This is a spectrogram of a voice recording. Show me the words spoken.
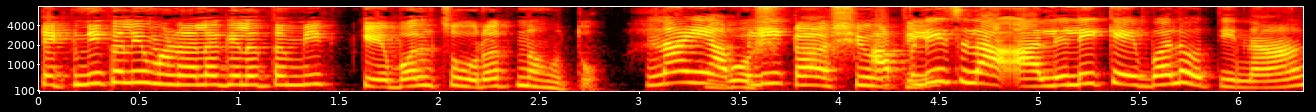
टेक्निकली म्हणायला गेलं तर मी केबल चोरत नव्हतो. नाही आपली अशी आपलीच आलेली केबल होती ना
